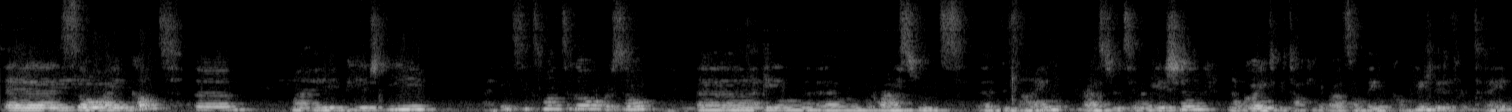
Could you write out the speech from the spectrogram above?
Uh, so I got um, my PhD I think six months ago or so, uh, in um, grassroots uh, design, grassroots innovation, and I'm going to be talking about something completely different today.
